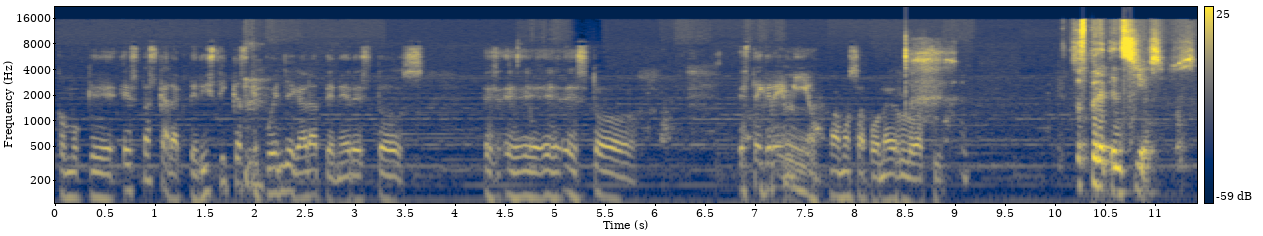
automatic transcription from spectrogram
como que estas características que pueden llegar a tener estos, eh, esto, este gremio, vamos a ponerlo así? Estos pretenciosos.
